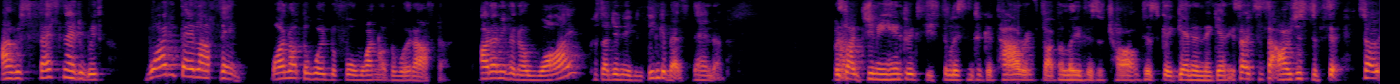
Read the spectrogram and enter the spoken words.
I was fascinated with why did they laugh then? Why not the word before? Why not the word after? I don't even know why because I didn't even think about stand up. It was like Jimi Hendrix used to listen to guitar riffs, I believe, as a child, just again and again. So it's just, I was just upset. So,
